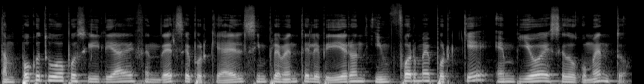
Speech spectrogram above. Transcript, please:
Tampoco tuvo posibilidad de defenderse porque a él simplemente le pidieron informe por qué envió ese documento,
